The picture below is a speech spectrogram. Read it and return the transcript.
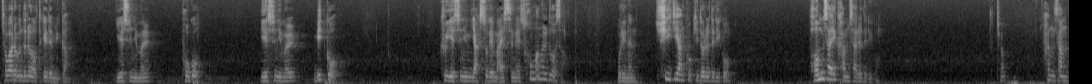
저와 여러분들은 어떻게 됩니까? 예수님을 보고 예수님을 믿고 그 예수님 약속의 말씀에 소망을 두어서 우리는 쉬지 않고 기도를 드리고 범사에 감사를 드리고 그렇죠? 항상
